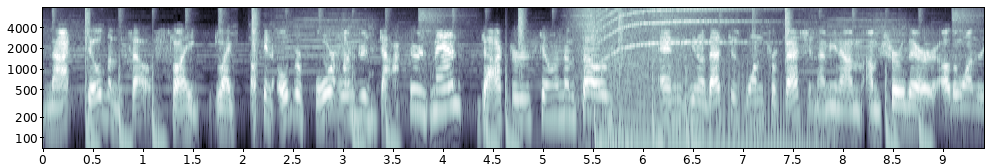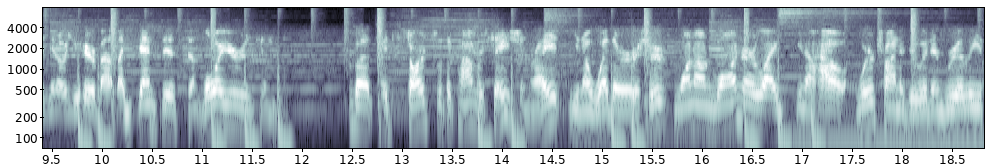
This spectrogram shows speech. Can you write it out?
not kill themselves. Like like fucking over 400 doctors, man. Doctors killing themselves. And you know that's just one profession. I mean, I'm I'm sure there are other ones that you know you hear about like dentists and lawyers and but it starts with a conversation, right? You know, whether one on one or like, you know, how we're trying to do it and really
